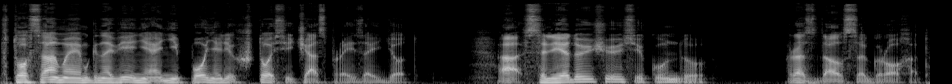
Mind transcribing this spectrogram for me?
В то самое мгновение они поняли, что сейчас произойдет. А в следующую секунду раздался грохот.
